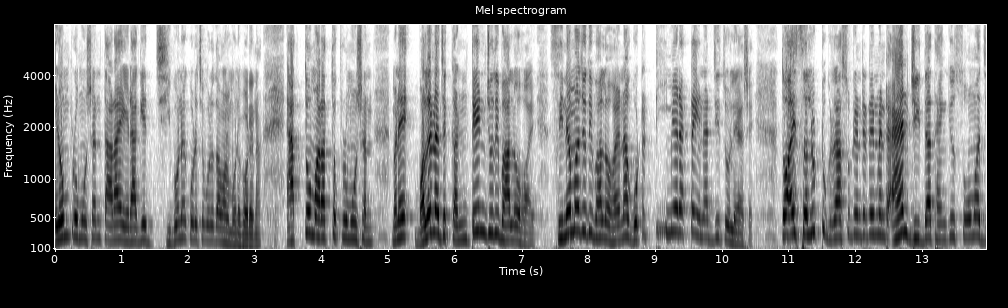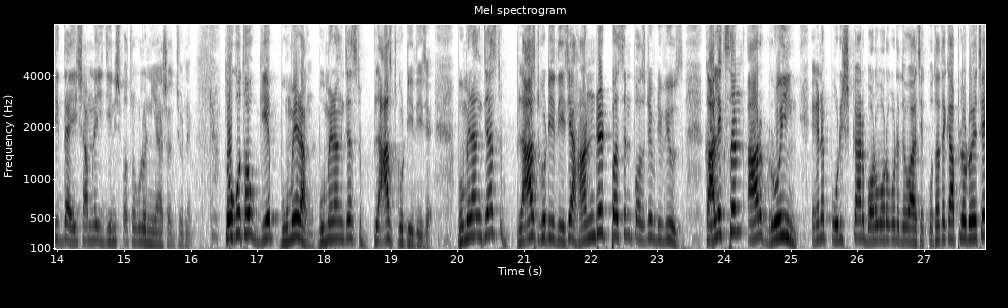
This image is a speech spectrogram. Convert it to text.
এরম প্রমোশন তারা এর আগে জীবনে করেছে বলে তো আমার মনে পড়ে না। এত মারাত্মক প্রমোশন মানে বলে না যে কন্টেন্ট যদি ভালো হয় সিনেমা যদি ভালো হয় না, গোটা টিমের একটা এনার্জি চলে আসে। তো I salute to grassroot entertainment and Jidda. Thank you so much Jidda এই সামনে এই জিনিসপত্রগুলো নিয়ে আসার জন্য। তো কোথাও গিয়ে বুমেরাং বুমেরাং জাস্ট ব্লাস্ট ঘটিয়ে দিয়েছে। বুমেরাং জাস্ট ব্লাস্ট ঘটিয়ে দিয়েছে। Hundred percent positive reviews collection আর গ্রোয়িং এখানে পরিষ্কার বড় বড় করে দেওয়া আছে। কোথা থেকে আপলোড হয়েছে?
